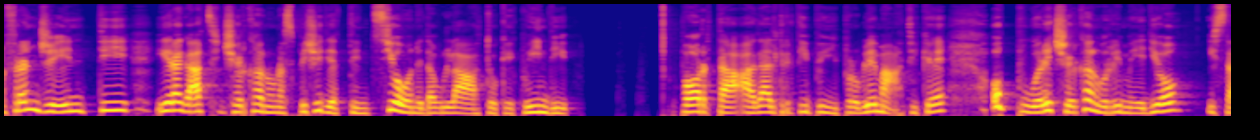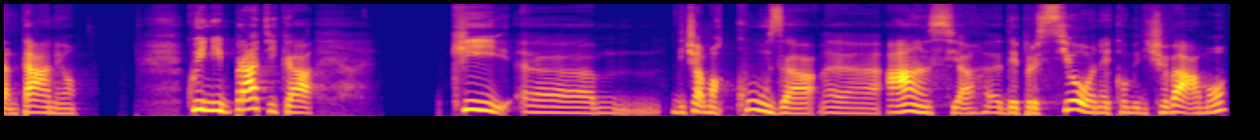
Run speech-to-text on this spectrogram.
frangenti i ragazzi cercano una specie di attenzione da un lato che quindi porta ad altri tipi di problematiche oppure cercano un rimedio istantaneo. Quindi in pratica chi eh, diciamo accusa eh, ansia, eh, depressione, come dicevamo,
